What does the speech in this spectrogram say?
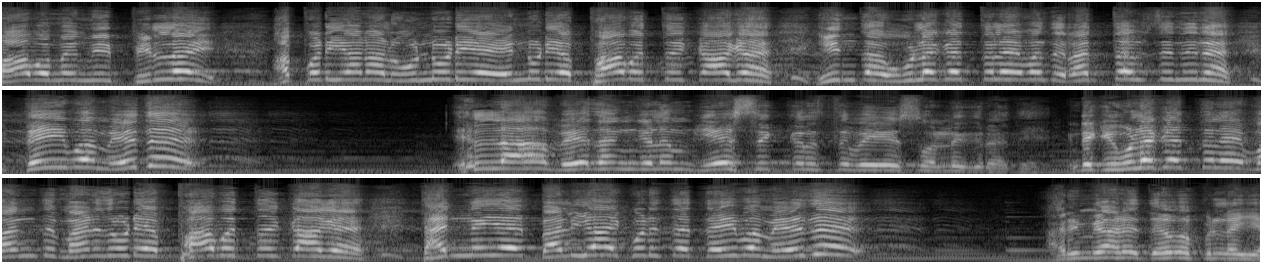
பாவம் என்னி பிள்ளை. அப்படியானால் உன்னுடைய என்னுடைய பாவத்துக்காக இந்த உலகத்திலே வந்து ரத்தம் சிந்தின தெய்வம் எது? எல்லா வேதங்களும் இயேசு கிறிஸ்துவையே சொல்லுகிறது. இன்றைக்கு உலகத்திலே வந்து மனிதனுடைய பாவத்துக்காக தன்னையே பலியாய் கொடுத்த தெய்வம் எது? அருமையான தேவ பிள்ளைய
